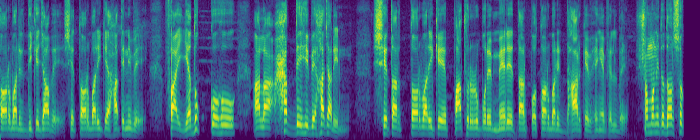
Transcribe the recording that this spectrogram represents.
তরবারির দিকে যাবে, সে তরবারিকে হাতে নেবে। ফাইয়াদুক্কহু আলা হাত হাদ্দেহি বেহাজারিন সে তার তরবারিকে পাথরের উপরে মেরে তার তরবারির ধারকে ভেঙে ফেলবে। সম্মানিত দর্শক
